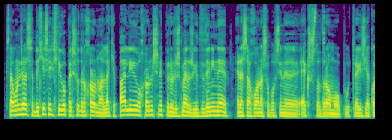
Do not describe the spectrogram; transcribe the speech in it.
Στα αγωνίσματα της αντοχής έχεις λίγο περισσότερο χρόνο, αλλά και πάλι ο χρόνος είναι περιορισμένος γιατί δεν είναι ένας αγώνας όπως είναι έξω στο δρόμο που τρέχεις 200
